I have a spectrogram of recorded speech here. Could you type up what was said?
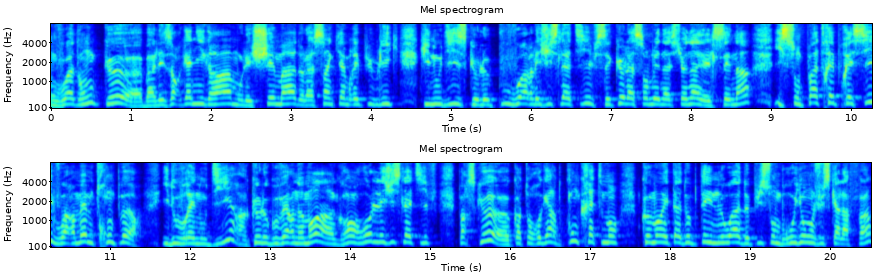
On voit donc que euh, bah, les organigrammes ou les schémas de la Ve République qui nous disent que le pouvoir législatif, c'est que l'Assemblée nationale et le Sénat, ils sont pas très précis, voire même trompeurs. Ils devraient nous dire que le gouvernement a un grand rôle législatif. Parce que euh, quand on regarde concrètement comment est adoptée une loi depuis son brouillon jusqu'à la fin,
